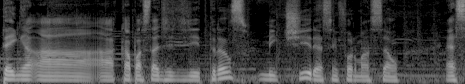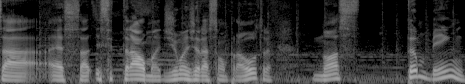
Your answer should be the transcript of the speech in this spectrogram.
tem a, a capacidade de transmitir essa informação, essa, essa, esse trauma de uma geração para outra, nós também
